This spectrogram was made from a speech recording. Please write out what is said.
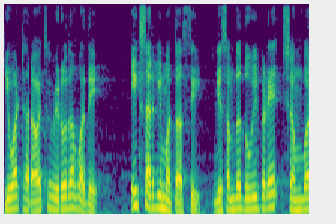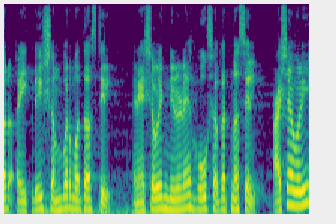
किंवा ठरावाच्या विरोधामध्ये एकसारखी मतं असतील. म्हणजे समजा दोघीकडे शंभर इकडे शंभर मतं असतील आणि अशा वेळी निर्णय होऊ शकत नसेल अशा वेळी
